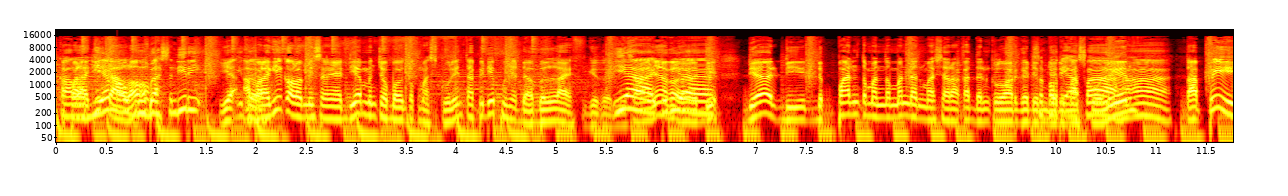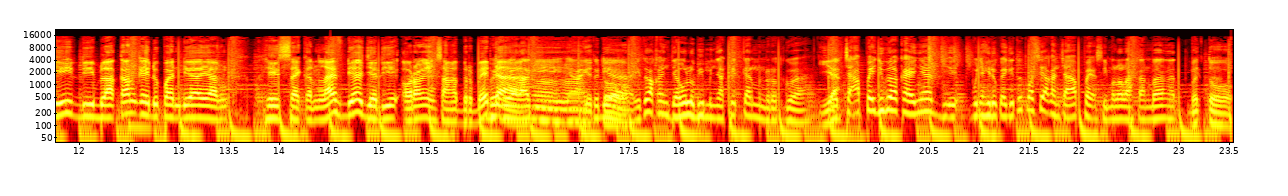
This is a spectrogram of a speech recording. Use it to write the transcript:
kalau Apalagi dia kalau- mau berubah sendiri. Ya, gitu. apalagi kalau misalnya dia mencoba untuk maskulin tapi dia punya double life gitu. Iya, Misalnya itu kalau dia. Di, dia di depan teman-teman dan masyarakat dan keluarga dia seperti menjadi apa? maskulin, Ah. tapi di belakang kehidupan dia yang his second life dia jadi orang yang sangat berbeda. beda lagi. Hmm, Nah, itu gitu. dia. Itu akan jauh lebih menyakitkan menurut gua. Iya. Dan capek juga kayaknya punya hidup kayak gitu pasti akan capek sih, melelahkan banget. Betul.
